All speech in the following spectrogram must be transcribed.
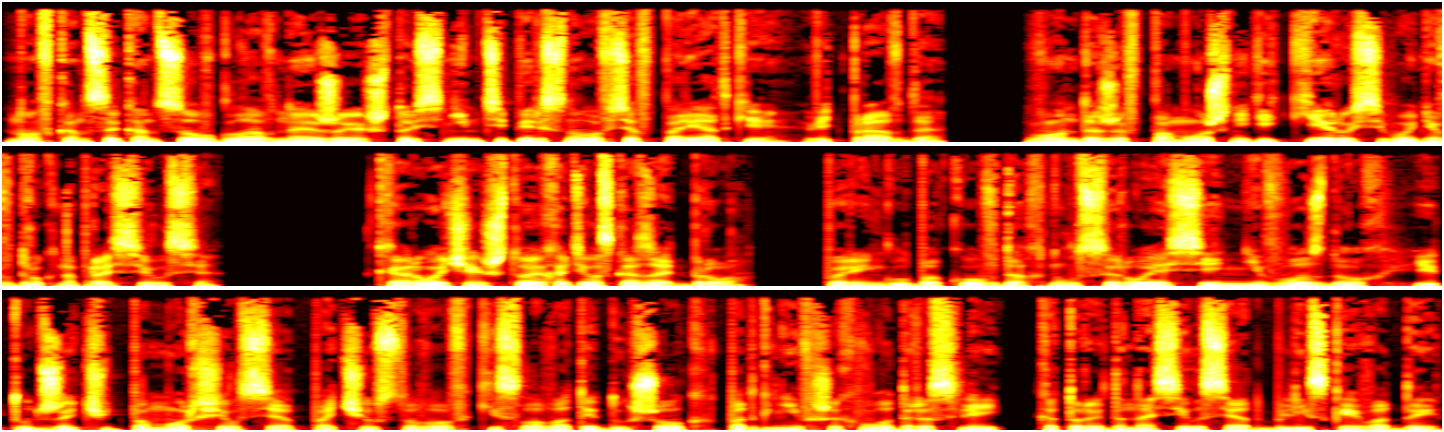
Но в конце концов, главное же, что с ним теперь снова все в порядке, ведь правда? Вон даже в помощники Керу сегодня вдруг напросился. Короче, что я хотел сказать, бро. Парень глубоко вдохнул сырой осенний воздух и тут же чуть поморщился, почувствовав кисловатый душок подгнивших водорослей, который доносился от близкой воды.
